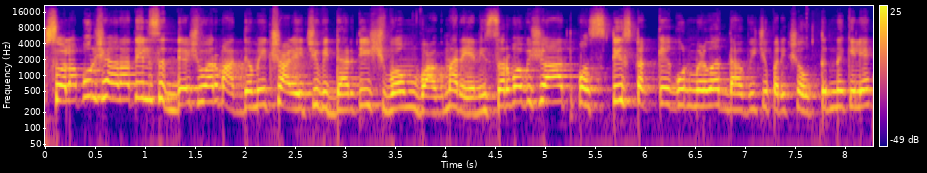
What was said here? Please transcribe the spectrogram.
सोलापूर शहरातील सिद्धेश्वर माध्यमिक शाळेची विद्यार्थी शिवम वाघमारे यांनी सर्व विषयात पस्तीस टक्के गुण मिळवत दहावीची परीक्षा उत्तीर्ण केली आहे.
